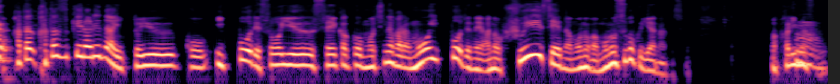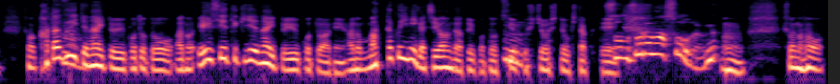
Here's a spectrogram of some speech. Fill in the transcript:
片片付けられないという、こう、一方でそういう性格を持ちながら、もう一方でね、あの、不衛生なものがものすごく嫌なんですよ。わかります、うんその片付いてないということと、あの、衛生的でないということはね、あの、全く意味が違うんだということを強く主張しておきたくて、そう、それはそうだよね。うん。その、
